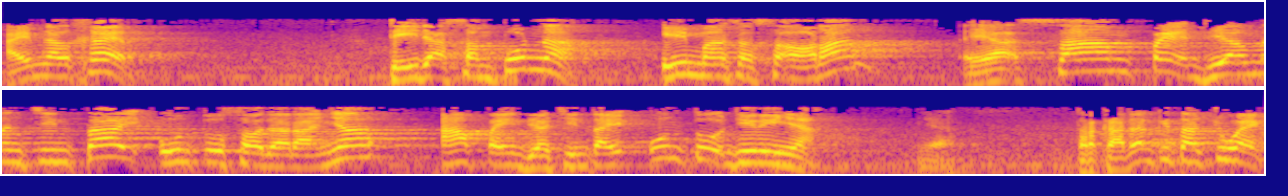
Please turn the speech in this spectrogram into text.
Ainal khair. Tidak sempurna iman seseorang ya sampai dia mencintai untuk saudaranya apa yang dia cintai untuk dirinya. Ya. Terkadang kita cuek.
